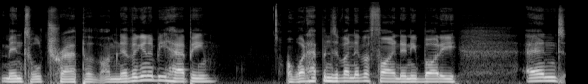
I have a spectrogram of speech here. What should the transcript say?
mental trap of I'm never going to be happy, or what happens if I never find anybody. And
